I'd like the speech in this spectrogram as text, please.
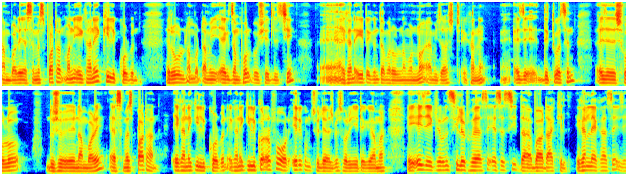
নাম্বারে এস এম এস পাঠান মানে এখানে ক্লিক করবেন। রোল নাম্বারটা আমি এক্সাম্পল বসিয়ে দিচ্ছি। এখানে এটা কিন্তু আমার রোল নাম্বার নয়, আমি জাস্ট এখানে, এই যে দেখতে পাচ্ছেন, এই যে ষোলো দুশো নাম্বারে এস এম এস পাঠান। এখানে ক্লিক করবেন। এখানে ক্লিক করার পর এরকম চলে আসবে। সরি এটাকে আমার এই যে এখানে সিলেক্ট হয়ে আছে এসএসসি বা দাখিল। এখানে লেখা আছে যে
